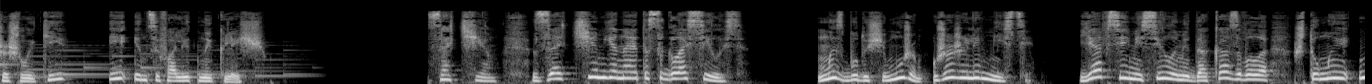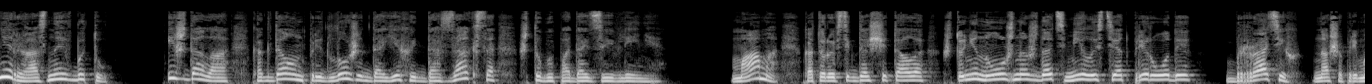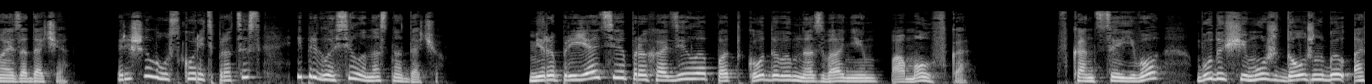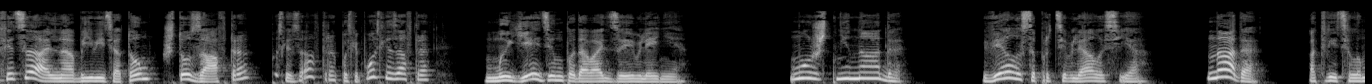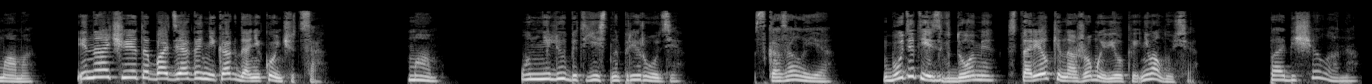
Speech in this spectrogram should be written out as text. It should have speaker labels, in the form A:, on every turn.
A: шашлыки и энцефалитный клещ. Зачем? Зачем я на это согласилась? Мы с будущим мужем уже жили вместе. Я всеми силами доказывала, что мы не разные в быту. И ждала, когда он предложит доехать до ЗАГСа, чтобы подать заявление. Мама, которая всегда считала, что не нужно ждать милости от природы, брать их – наша прямая задача, решила ускорить процесс и пригласила нас на дачу. Мероприятие проходило под кодовым названием «Помолвка». В конце его будущий муж должен был официально объявить о том, что завтра, послезавтра, послепослезавтра мы едем подавать заявление. «Может, не надо?» Вяло сопротивлялась я. «Надо!» — ответила мама. «Иначе эта бодяга никогда не кончится». «Мам, он не любит есть на природе», — сказала я. «Будет есть в доме, с тарелки, ножом и вилкой, не волнуйся», — пообещала она.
